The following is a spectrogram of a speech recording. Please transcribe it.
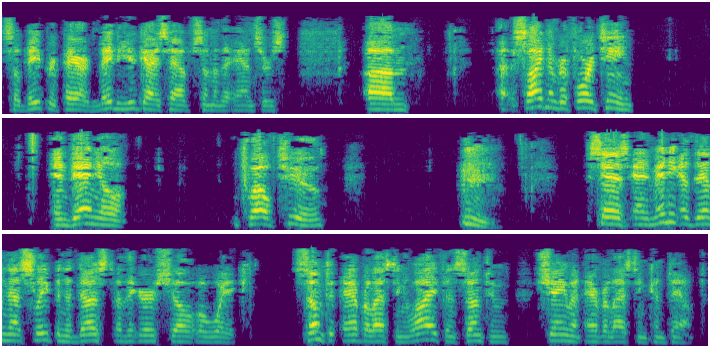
So be prepared. Maybe you guys have some of the answers. Um, uh, slide number 14. In Daniel 12:2 says, "And many of them that sleep in the dust of the earth shall awake, some to everlasting life, and some to shame and everlasting contempt."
